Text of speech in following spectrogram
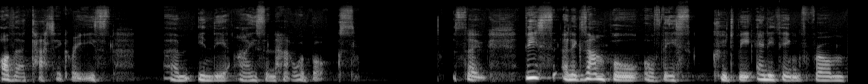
other categories um, in the Eisenhower box. So, this an example of this could be anything from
